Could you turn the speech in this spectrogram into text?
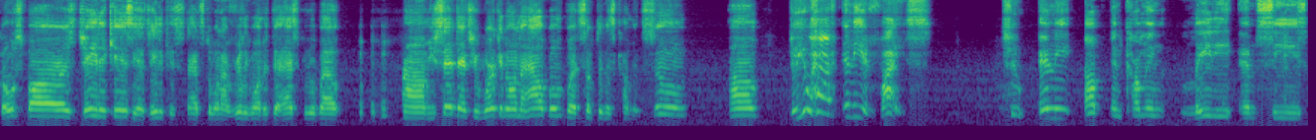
Ghost Bars, Jadakiss. Yeah, Jadakiss. That's the one I really wanted to ask you about. Um, you said that you're working on the album, but something is coming soon. Um, do you have any advice to any up and coming lady MCs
